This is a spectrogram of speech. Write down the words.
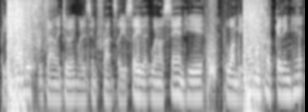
behind us. It's only doing it when it's in front. So you see that when I stand here, the one behind me is not getting hit.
